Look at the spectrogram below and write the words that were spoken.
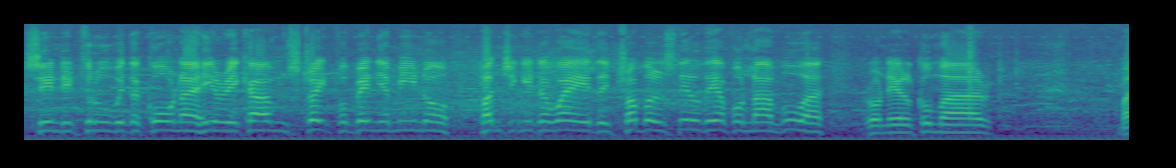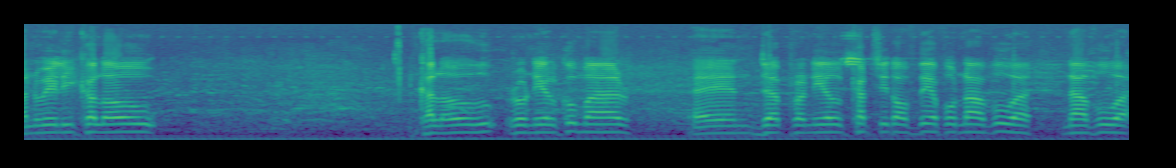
send it through with the corner. Here he comes, straight for Beniamino, punching it away. The trouble still there for Navua. Ronel Kumar, Manueli Kalau, Kalau, Ronil Kumar, and uh, Pranil cuts it off there for Navua. Navua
